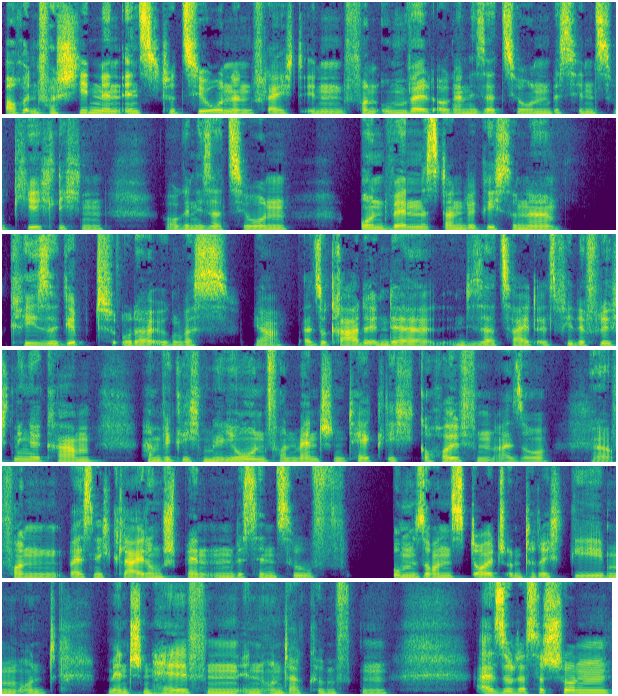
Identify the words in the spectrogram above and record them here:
auch in verschiedenen Institutionen, vielleicht in, von Umweltorganisationen bis hin zu kirchlichen Organisationen. Und wenn es dann wirklich so eine Krise gibt oder irgendwas, ja, also gerade in der, in dieser Zeit, als viele Flüchtlinge kamen, haben wirklich Millionen von Menschen täglich geholfen. Also ja. von, weiß nicht, Kleidungsspenden bis hin zu umsonst Deutschunterricht geben und Menschen helfen in Unterkünften. Also das ist schon,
